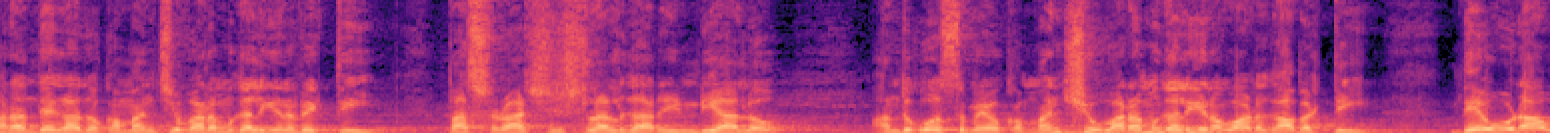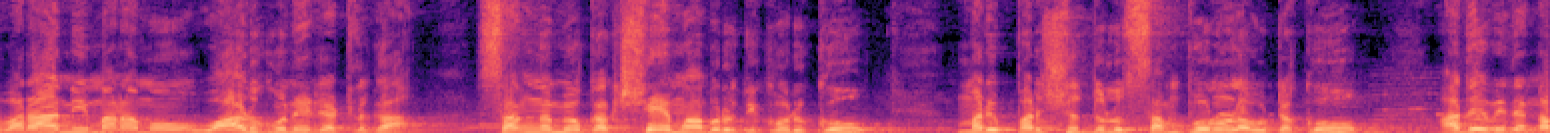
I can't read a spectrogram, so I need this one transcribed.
మరంతేకాదు అంతేకాదు ఒక మంచి వరం కలిగిన వ్యక్తి. పాస్టర్ ఆశీష్ లాల్ గారు ఇండియాలో అందుకోసమే ఒక మంచి వరం కలిగిన వాడు కాబట్టి దేవుడు ఆ వరాన్ని మనము వాడుకునేటట్లుగా సంఘం యొక్క క్షేమాభివృద్ధి కొరకు మరి పరిశుద్ధులు సంపూర్ణులవుటకు అదేవిధంగా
